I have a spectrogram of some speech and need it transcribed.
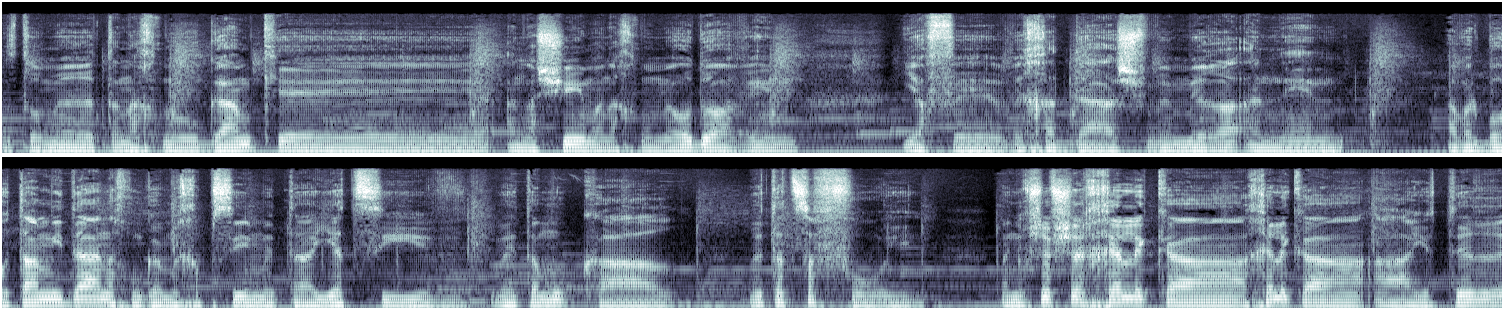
זאת אומרת, אנחנו גם כאנשים, אנחנו מאוד אוהבים יפה וחדש ומרענן, אבל באותה מידה אנחנו גם מחפשים את היציב ואת המוכר ואת הצפוי. ואני חושב שהחלק היותר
